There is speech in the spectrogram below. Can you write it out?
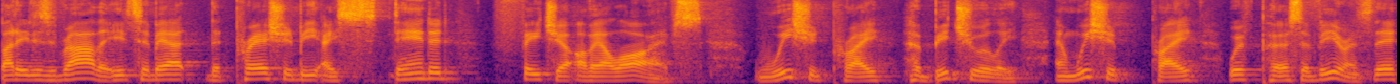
but it is rather, it's about that prayer should be a standard feature of our lives. We should pray habitually and we should pray with perseverance. There,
